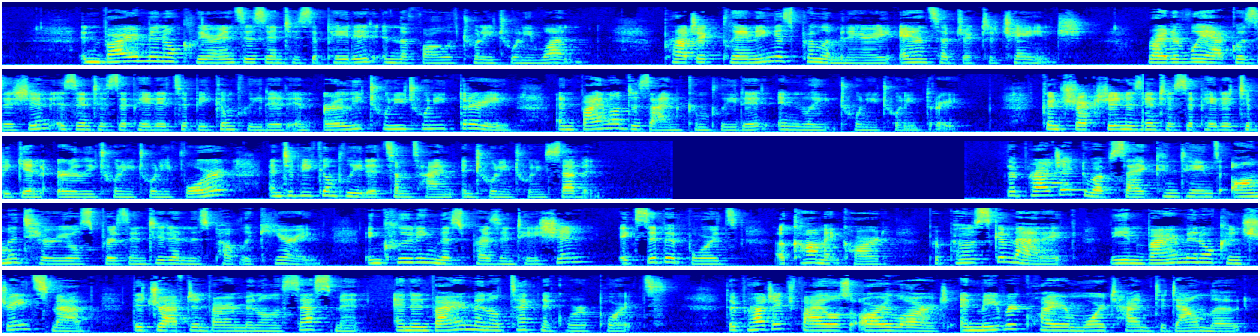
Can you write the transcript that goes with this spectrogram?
Environmental clearance is anticipated in the fall of 2021. Project planning is preliminary and subject to change. Right of way acquisition is anticipated to be completed in early 2023 and final design completed in late 2023. Construction is anticipated to begin early 2024 and to be completed sometime in 2027. The project website contains all materials presented in this public hearing, including this presentation, exhibit boards, a comment card, proposed schematic, the environmental constraints map, the draft environmental assessment, and environmental technical reports. The project files are large and may require more time to download.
